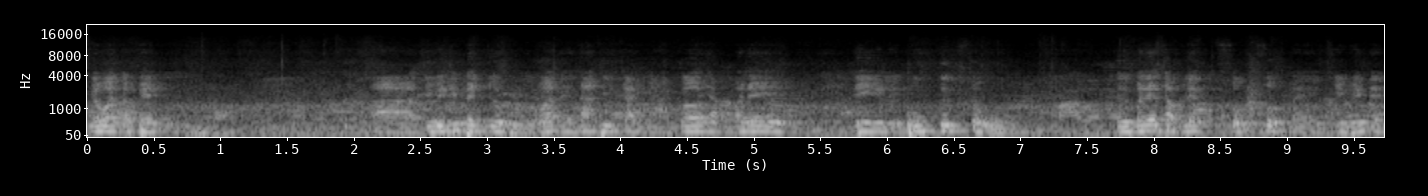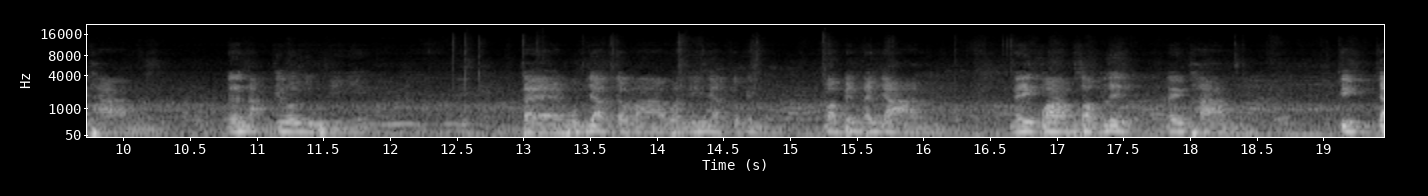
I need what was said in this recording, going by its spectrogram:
ไม่ว่าจะเป็นอาชีวิตที่เป็นอยู่หรือว่าในหน้าที่การงานก็ยังไม่ได้ดีหรือพุ่งขึ้นสูงคือไม่ได้สำเร็จสูงสุดในชีวิตในทางเนื้อหนังที่เราอยู่นี้ แต่ผมอยากจะมาวันนี้อยากจะเป็นมาเป็นพยาน ในความสำเร็จในทางจิตใจ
